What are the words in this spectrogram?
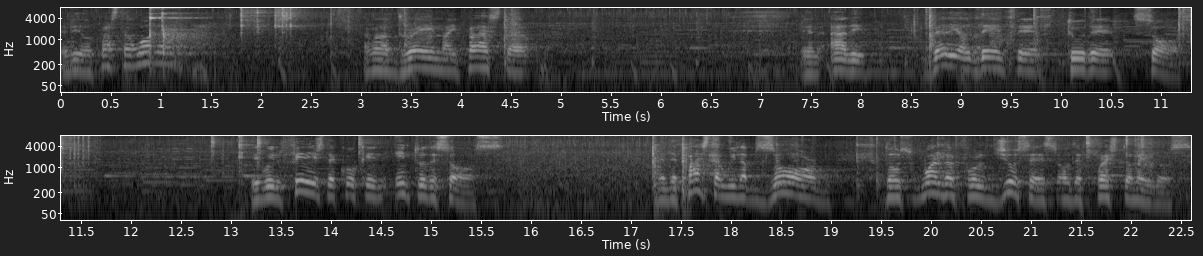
a little pasta water. I'm gonna drain my pasta and add it very al dente to the sauce. It will finish the cooking into the sauce. And the pasta will absorb those wonderful juices of the fresh tomatoes.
